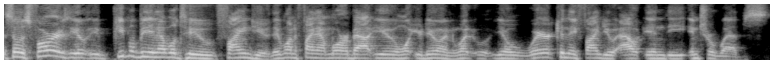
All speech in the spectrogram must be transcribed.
so as far as you know, people being able to find you, they want to find out more about you and what you're doing. What you know, where can they find you out in the interwebs?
